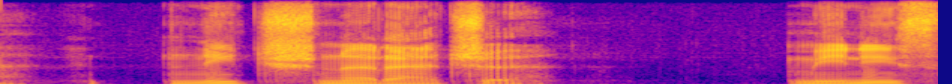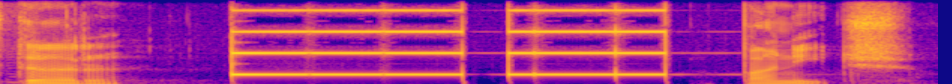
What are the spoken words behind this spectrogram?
nič ne reče. Minister pa nič.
